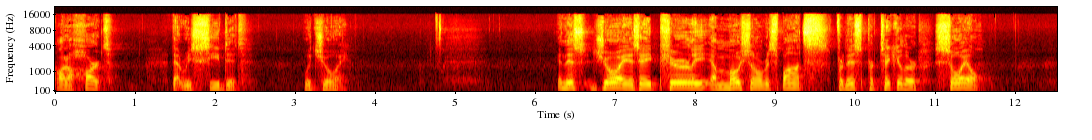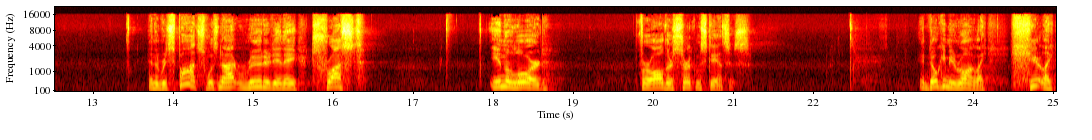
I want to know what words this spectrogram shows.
on a heart that received it with joy. And this joy is a purely emotional response for this particular soil. And the response was not rooted in a trust in the Lord for all their circumstances. And don't get me wrong, like here, like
